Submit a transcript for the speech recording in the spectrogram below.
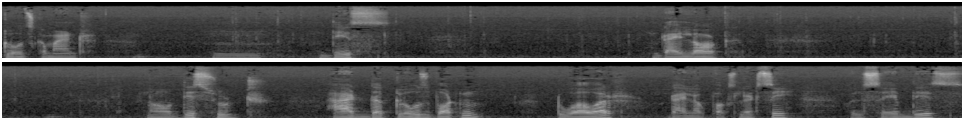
close command. Mm, this dialog. Now this should add the close button to our dialog box. Let's see. We'll save this.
